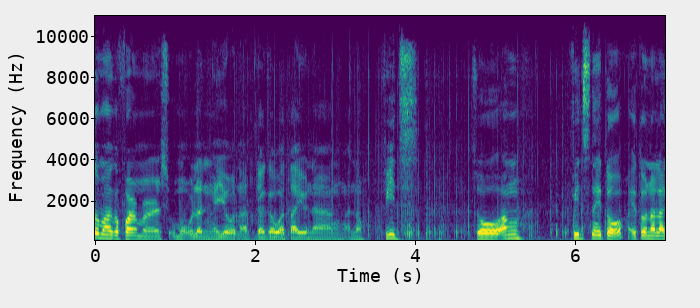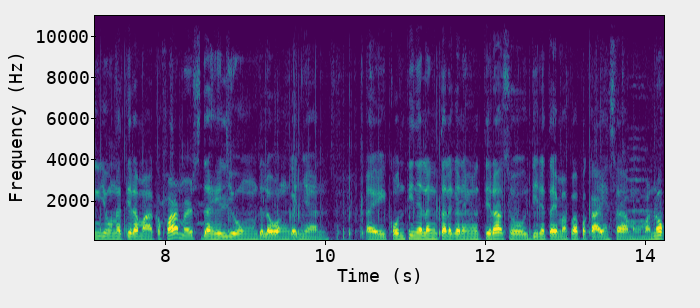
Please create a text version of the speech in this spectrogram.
So mga ka-farmers, umuulan ngayon at gagawa tayo ng ano, feeds. So ang feeds na ito, ito na lang yung natira mga ka-farmers dahil yung dalawang ganyan ay konti na lang talaga na yung natira. So hindi na tayo mapapakain sa mga manok.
